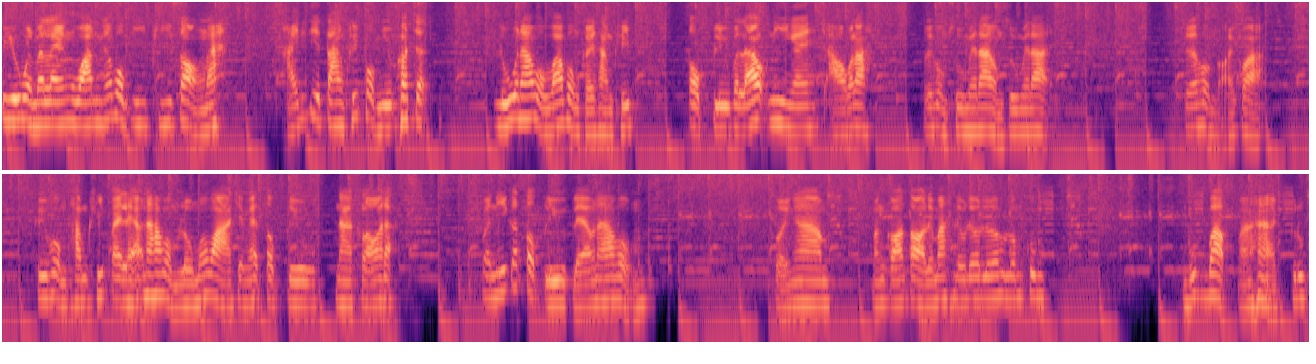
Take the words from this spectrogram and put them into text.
ปิวเหมือนแมลงวันครับผม EP 2 นะใครที่ติดตามคลิปผมอยู่ก็จะรู้นะครับผมว่าผมเคยทำคลิปตบปิวไปแล้วนี่ไงจะเอาปะล่ะเฮ้ยผมสู้ไม่ได้ผมสู้ไม่ได้เชื่อผมน้อยกว่า คือผมทำคลิปไปแล้วนะครับผมลงเมื่อวานใช่ไหมตบปิวนาคลอสอะวันนี้ก็ตบปิวอีกแล้วนะครับผม สวยงามมังกรต่อเลยมาเร็วเร็วเร็วรวมกลุ่มบุบบับอ่ากรุ๊ป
